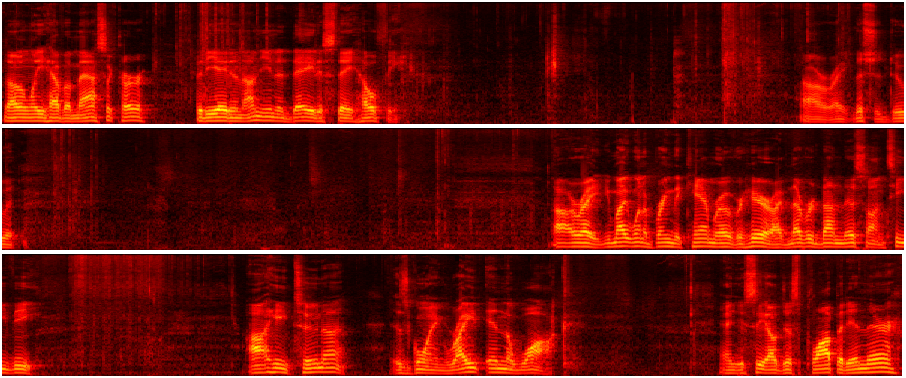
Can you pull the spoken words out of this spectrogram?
not only have a massacre, but he ate an onion a day to stay healthy. All right, this should do it. All right, you might want to bring the camera over here. I've never done this on TV. Ahi tuna is going right in the wok. And you see, I'll just plop it in there.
